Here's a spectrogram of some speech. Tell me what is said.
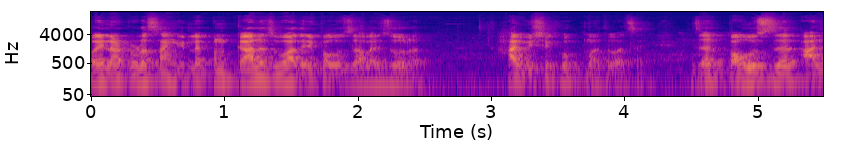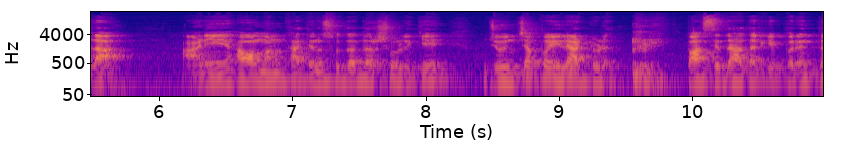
पहिला आठवडा सांगितलं पण कालच वादळी पाऊस झाला जोरात. हा विषय खूप महत्त्वाचा आहे. जर पाऊस जर आला आणि हवामान खात्यानं सुद्धा दर्शवलं की जूनच्या पहिल्या आठवड्यात पाच ते दहा तारखेपर्यंत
